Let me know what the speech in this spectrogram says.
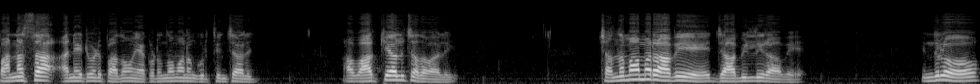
పనస అనేటువంటి పదం ఎక్కడుందో మనం గుర్తించాలి. ఆ వాక్యాలు చదవాలి. చందమామ రావే జాబిల్లి రావే. ఇందులో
